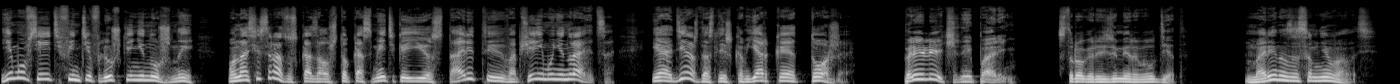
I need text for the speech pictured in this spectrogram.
Ему все эти финтифлюшки не нужны. Он Асе сразу сказал, что косметика ее старит и вообще ему не нравится. И одежда слишком яркая тоже». «Приличный парень», — строго резюмировал дед. Марина засомневалась.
